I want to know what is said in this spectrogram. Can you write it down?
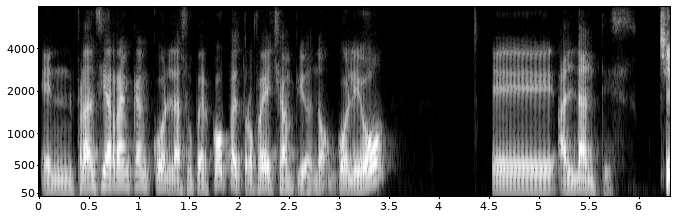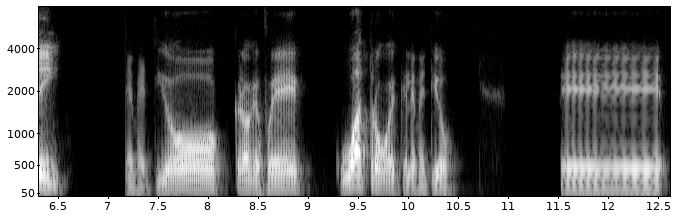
en, Francia arrancan con la Supercopa, el trofeo de Champions, ¿no? Goleó eh, al Nantes. Sí. Le metió, creo que fue cuatro que le metió. Eh,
